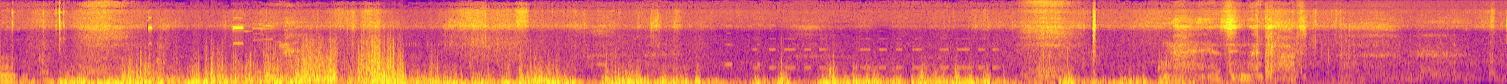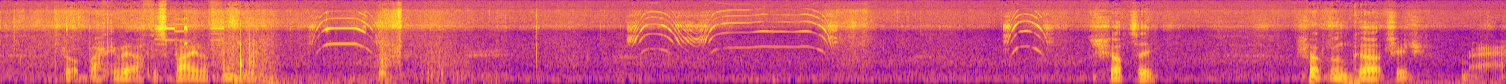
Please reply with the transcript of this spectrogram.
Yeah, it's in the cloud. Drop back a bit off the spade, I think. Shotty. Shotgun cartridge. Nah.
